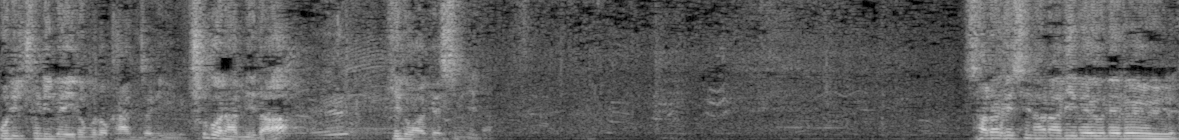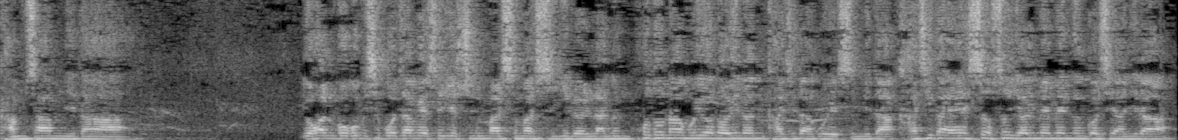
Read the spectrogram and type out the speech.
우리 주님의 이름으로 간절히 축원합니다. 기도하겠습니다. 살아계신 하나님의 은혜를 감사합니다. 요한복음 15장에서 예수님 말씀하시기를 나는 포도나무여 너희는 가지라고 했습니다. 가지가 애써서 열매 맺는 것이 아니라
